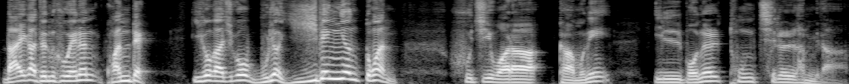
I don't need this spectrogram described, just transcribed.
나이가 든 후에는 관백, 이거 가지고 무려 200년 동안 후지와라 가문이 일본을 통치를 합니다.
